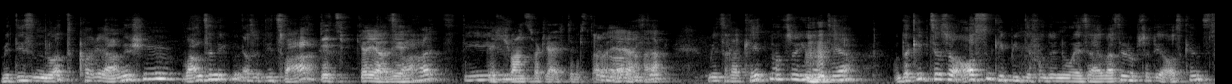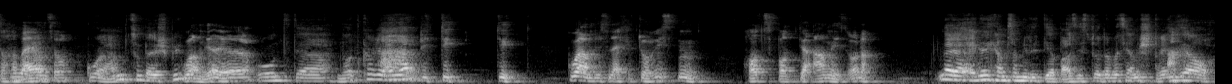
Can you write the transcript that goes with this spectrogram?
mit diesem nordkoreanischen Wahnsinnigen, also die zwei, das, ja, ja, die die, halt, die da. genau, Ja, ja, ja. mit Raketen und so hin Mhm. und her. Und da gibt es ja so Außengebiete von den USA, ich weiß nicht, ob du die auskennst. So Hawaii und so. Guam zum Beispiel. Guam, ja, ja, ja. Und der Ah, Nordkoreaner, die, die, die, Guam, das neue Touristen-Hotspot der Amis, oder? naja, eigentlich haben sie eine Militärbasis dort, aber sie haben Strände auch.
